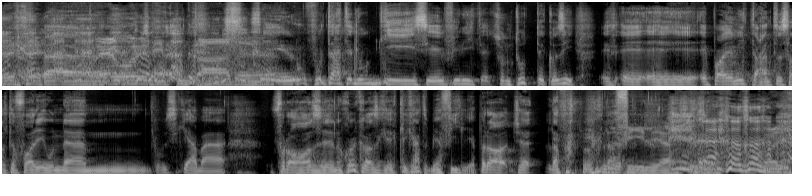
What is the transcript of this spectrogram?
Invece, eh, tre ore di puntate. Sì, puntate lunghissime, infinite, sono tutte così. E, e- e- e poi ogni tanto salta fuori un, um, come si chiama? Frozen o qualcosa che ha cliccato mia figlia, però cioè, la, La figlia. sì, sì. Uno dei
